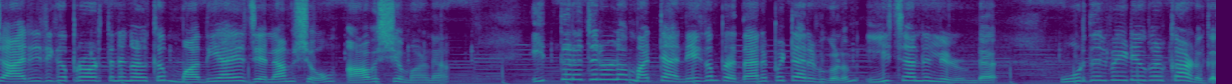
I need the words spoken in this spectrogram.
ശാരീരിക പ്രവർത്തനങ്ങൾക്ക് മതിയായ ജലാംശവും ആവശ്യമാണ്. ഇത്തരത്തിലുള്ള മറ്റനേകം പ്രധാനപ്പെട്ട അറിവുകളും ഈ ചാനലിലുണ്ട്. കൂടുതൽ വീഡിയോകൾ കാണുക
